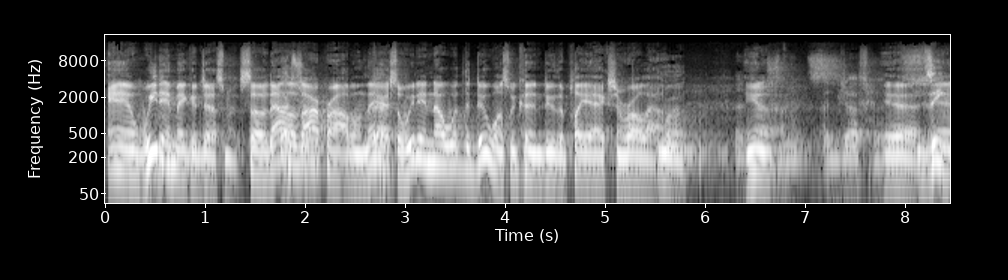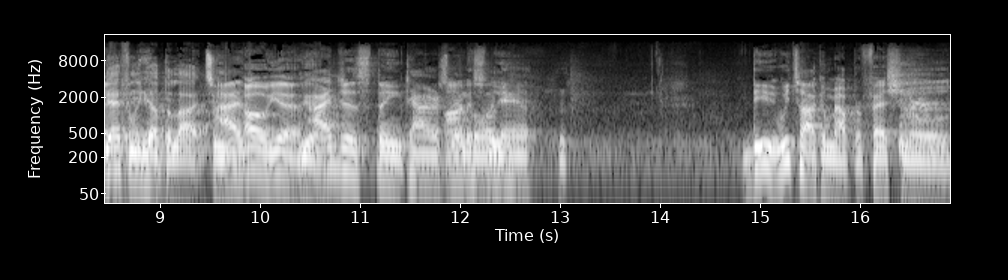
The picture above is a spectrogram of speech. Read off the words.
and we didn't make adjustments, so that That's was true. our problem there. Yeah. So we didn't know what to do once we couldn't do the play action rollout. Right. You know, adjustment. yeah. Zeke And- definitely helped a lot too. I- Oh yeah, Yeah. I just think Tyron Smith going honestly, down. the- we talking about professional,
